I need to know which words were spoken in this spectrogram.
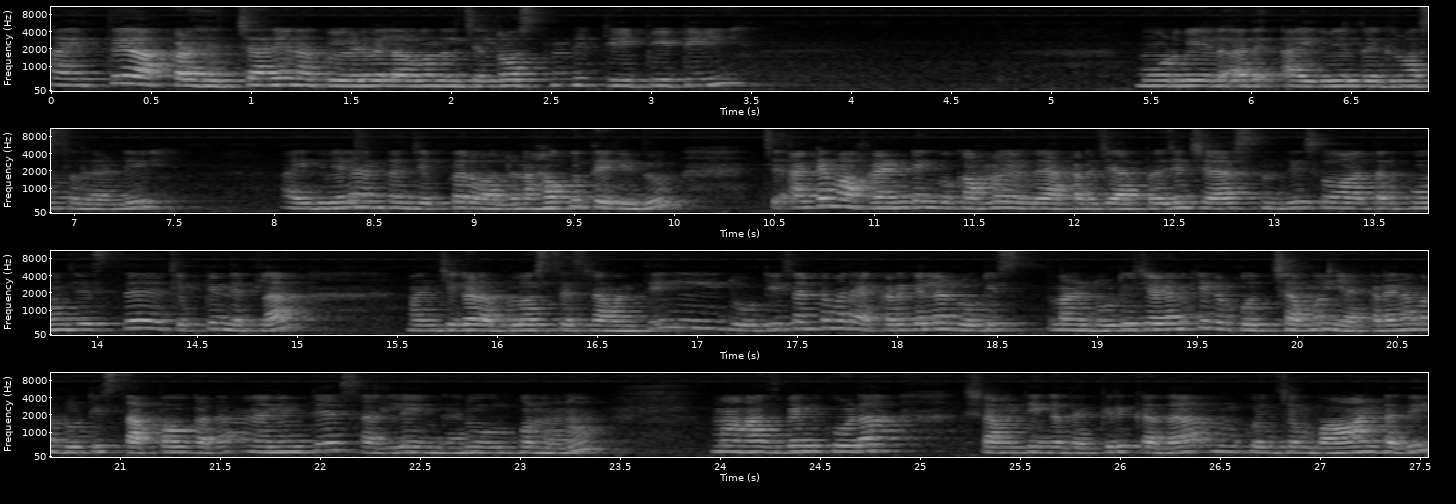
అయితే అక్కడ హెచ్ఆర్ఏ నాకు ఏడు వేల నాలుగు వందల చిల్లర వస్తుంది. టీపీటీ మూడు వేలు అదే ఐదు వేల దగ్గర వస్తుందండి ఐదు వేలు ఎంత అని చెప్పారు వాళ్ళు నాకు తెలీదు. అంటే మా ఫ్రెండ్ ఇంకొక అమ్మాయి ఉంది అక్కడ ప్రజెంట్ చేస్తుంది. సో అతను ఫోన్ చేస్తే చెప్పింది ఇట్లా మంచిగా డబ్బులు వస్తాయి శ్రవంతి డ్యూటీస్ అంటే మరి ఎక్కడికి వెళ్ళినా డ్యూటీస్ మనం డ్యూటీ చేయడానికి ఇక్కడికి వచ్చాము. ఎక్కడైనా మరి డ్యూటీస్ తప్పవు కదా అని అంటే సర్లే ఇంకాని ఊరుకున్నాను. మా హస్బెండ్ కూడా శ్రవంతి ఇంకా దగ్గరికి కదా కొంచెం బాగుంటుంది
